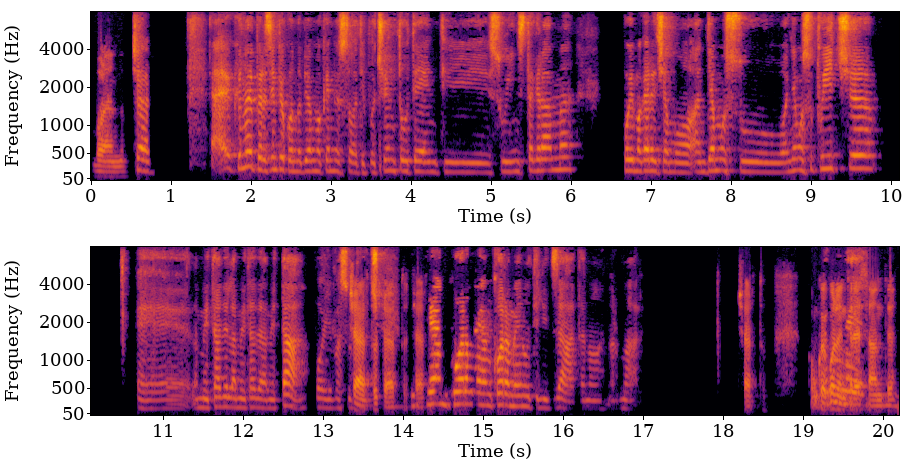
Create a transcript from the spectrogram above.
volendo. Certo. Eh, noi per esempio quando abbiamo, che ne so, tipo 100 utenti su Instagram, poi magari diciamo andiamo su, andiamo su Twitch, eh, la metà della metà della metà, poi va su certo, Twitch. Certo, certo. È ancora, è ancora meno utilizzata, no? Normale. Certo. Comunque quello è interessante.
